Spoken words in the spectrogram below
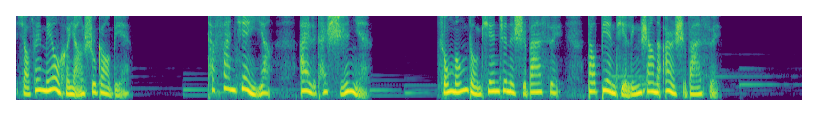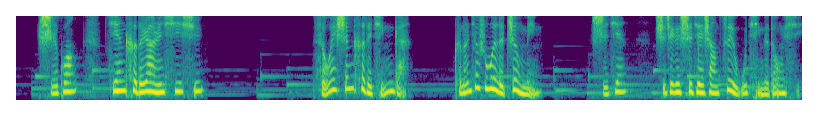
小飞没有和杨树告别，他犯贱一样爱了他十年，从懵懂天真的十八岁到遍体鳞伤的二十八岁，时光尖刻的让人唏嘘。所谓深刻的情感，可能就是为了证明，时间是这个世界上最无情的东西。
